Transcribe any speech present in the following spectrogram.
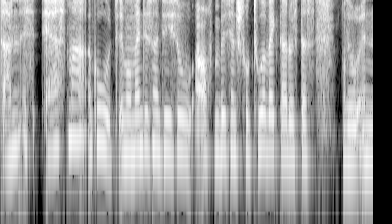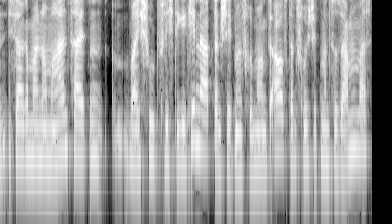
dann ist erstmal gut. Im Moment ist natürlich so auch ein bisschen Struktur weg, dadurch, dass so in, ich sage mal, normalen Zeiten, weil ich schulpflichtige Kinder habe, dann steht man früh morgens auf, dann frühstückt man zusammen was.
